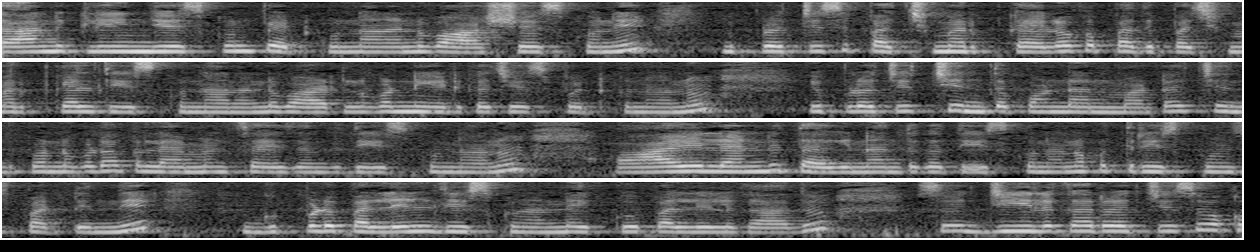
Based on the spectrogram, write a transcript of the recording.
దాన్ని క్లీన్ చేసుకుని పెట్టుకున్నానండి వాష్ చేసుకుని. ఇప్పుడు వచ్చేసి పచ్చిమిరపకాయలు ఒక పది పచ్చిమిరపకాయలు తీసుకున్నానండి వాటిని కూడా నీట్గా చేసి పెట్టుకున్నాను. ఇప్పుడు వచ్చేసి చింతపండు అనమాట చింతపండు కూడా ఒక లెమన్ సైజ్ అంత తీసుకున్నాను. ఆయిల్ అండి తగినంతగా తీసుకున్నాను ఒక త్రీ స్పూన్స్ పట్టింది. గుప్పుడు పల్లీలు తీసుకున్నాను ఎక్కువ పల్లీలు కాదు. సో జీలకర్ర వచ్చేసి ఒక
